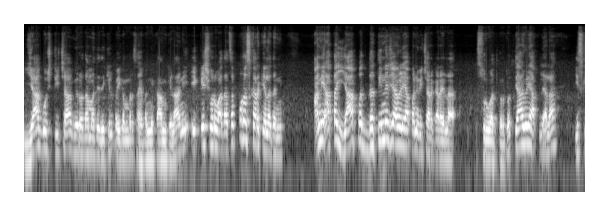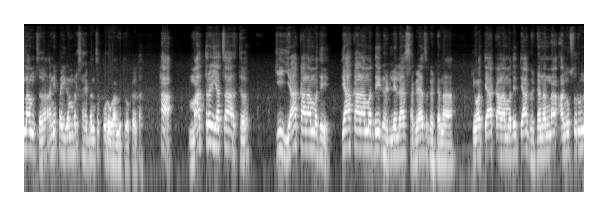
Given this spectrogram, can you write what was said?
या गोष्टीच्या विरोधामध्ये देखील पैगंबर साहेबांनी काम केलं आणि एकेश्वरवादाचा पुरस्कार केला त्यांनी. आणि आता या पद्धतीने ज्यावेळी आपण विचार करायला सुरुवात करतो त्यावेळी आपल्याला इस्लामचं आणि पैगंबर साहेबांचं पुरोगामित्व कळतं हा मात्र याचा अर्थ की या काळामध्ये त्या काळामध्ये घडलेल्या सगळ्याच घटना किंवा त्या काळामध्ये त्या घटनांना अनुसरून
